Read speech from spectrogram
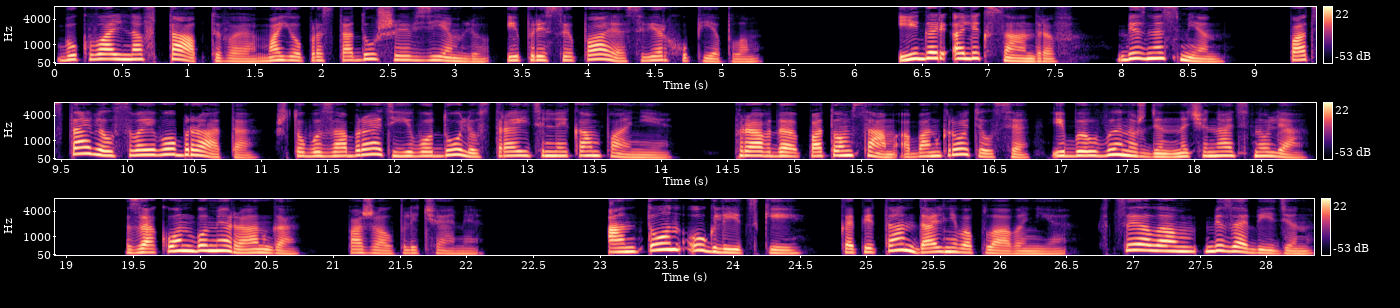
буквально втаптывая мое простодушие в землю и присыпая сверху пеплом. Игорь Александров, бизнесмен, подставил своего брата, чтобы забрать его долю в строительной компании. Правда, потом сам обанкротился и был вынужден начинать с нуля. Закон бумеранга, пожал плечами. Антон Углицкий, капитан дальнего плавания. В целом безобиден,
